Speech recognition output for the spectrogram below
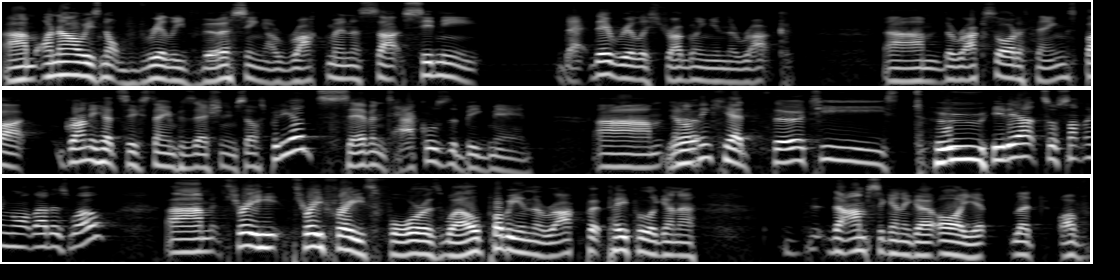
Um, I know he's not really versing a ruckman as such. Sydney, that they're really struggling in the ruck um, the ruck side of things. But Grundy had 16 possession himself, but he had seven tackles, the big man. Um, And I think he had 32 hitouts or something like that as well. Um, three three frees, four as well, probably in the ruck. But people are gonna, the umps are gonna go, oh yep, let I've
